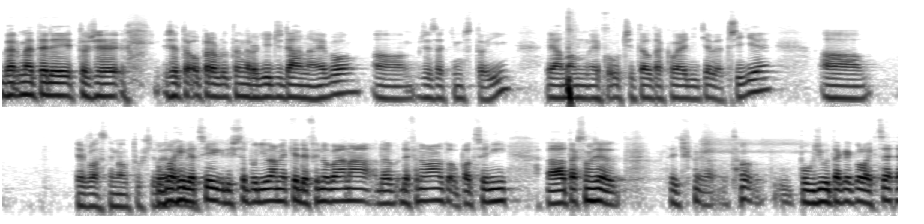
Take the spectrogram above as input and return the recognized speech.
Berme tedy to, že, že to opravdu ten rodič dá najevo, a že zatím stojí. Já mám jako učitel takové dítě ve třídě. A jak vlastně mám tu chvíli? Povahy věci, když se podívám, jak je definována, definováno to opatření, tak samozřejmě teď to použiju tak jako lehce.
